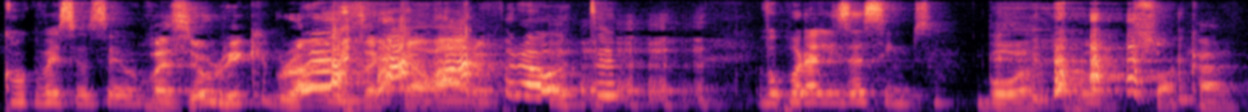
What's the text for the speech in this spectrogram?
Qual que vai ser o seu? Vai ser o Rick Grimes, é claro. Pronto. Vou por a Lisa Simpson. Boa, boa. Sua cara.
